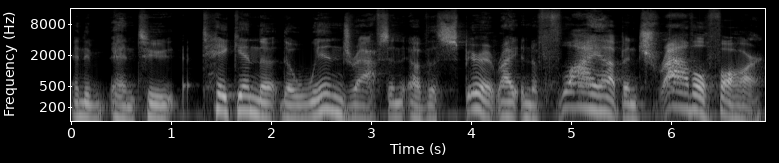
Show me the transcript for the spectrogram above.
and to, and to take in the, the wind drafts and, of the spirit, right? And to fly up and travel far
